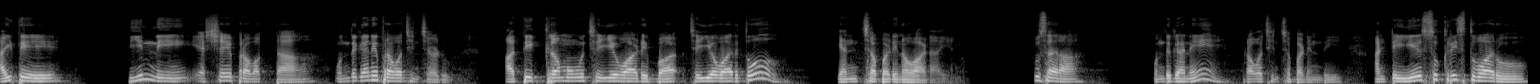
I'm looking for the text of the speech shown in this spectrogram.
అయితే దీన్ని యశయ ప్రవక్త ముందుగానే ప్రవచించాడు. అతిక్రమము చెయ్యవాడి బా చెయ్యవారితో ఎంచబడిన వాడాయను చూసారా? ముందుగానే ప్రవచించబడింది. అంటే యేసుక్రీస్తు వారు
